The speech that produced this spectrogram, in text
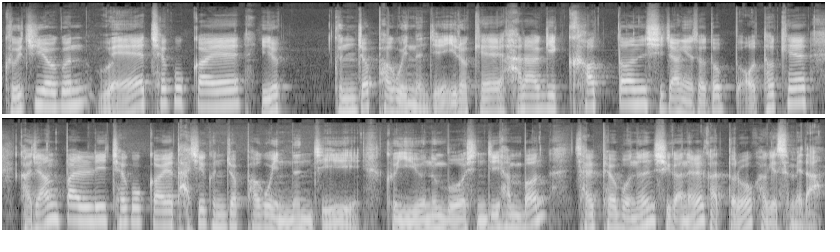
그 지역은 왜 최고가에 이렇게 근접하고 있는지 이렇게 하락이 컸던 시장에서도 어떻게 가장 빨리 최고가에 다시 근접하고 있는지 그 이유는 무엇인지 한번 살펴보는 시간을 갖도록 하겠습니다.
